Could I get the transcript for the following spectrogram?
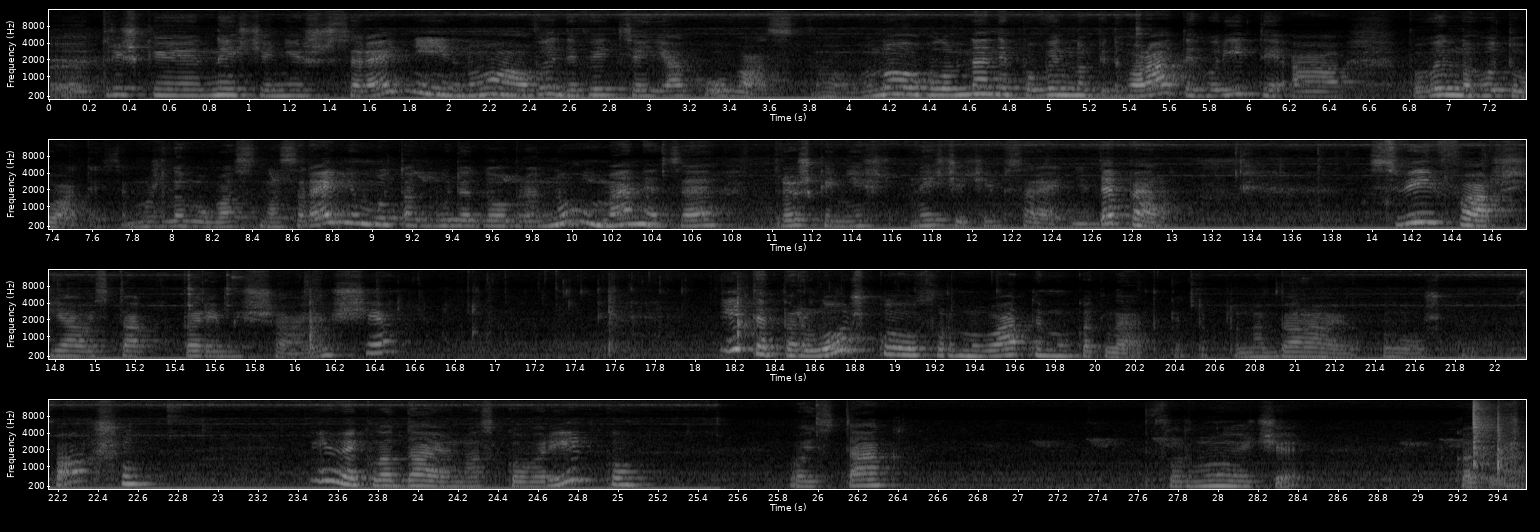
е, трішки нижче, ніж середній, ну а ви дивіться, як у вас. Ну, Воно головне не повинно підгорати, горіти, а повинно готуватися. Можливо, у вас на середньому так буде добре. Ну, у мене це трошки нижче, ніж середній. Тепер свій фарш я ось так перемішаю ще. І тепер ложкою формуватиму котлетки. Тобто набираю ложку фаршу і викладаю на сковорідку ось так, формуючи котлетку.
